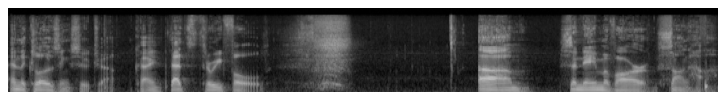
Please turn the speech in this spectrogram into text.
and the closing sutra. Okay, that's threefold. Um, it's the name of our Sangha.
